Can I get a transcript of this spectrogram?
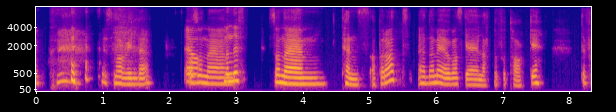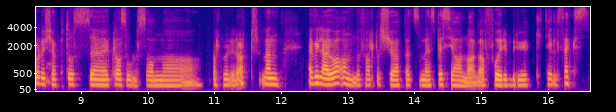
Hvis man vil det. Ja, og sånne, det... sånne tensapparat, eh, de er jo ganske lett å få tak i. Det får du kjøpt hos uh, Claes Olsson og alt mulig rart. Men jeg ville jo ha anbefalt å kjøpe et som er spesiallaga for bruk til sex.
